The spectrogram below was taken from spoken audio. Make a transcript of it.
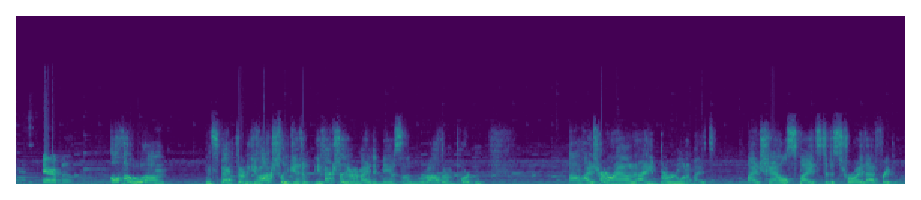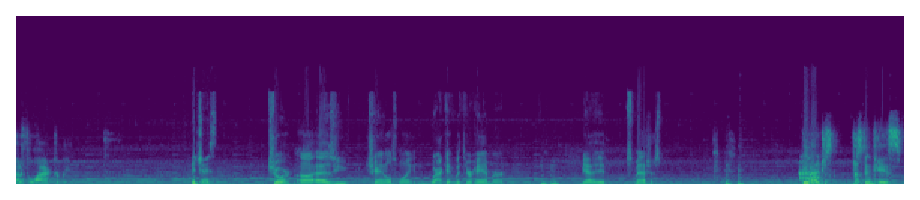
that's terrible. Although, um, Inspector, you've actually given you've actually reminded me of something rather important. Um, I turn around and I burn one of my my channel smites to destroy that freak that phylactery. Good choice. Sure. Uh, as you channel smite and whack it with your hammer, Mhm. yeah, it smashes. You know, just just in case.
